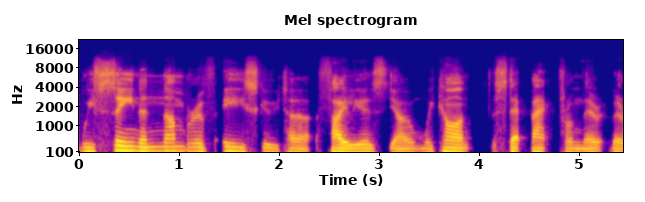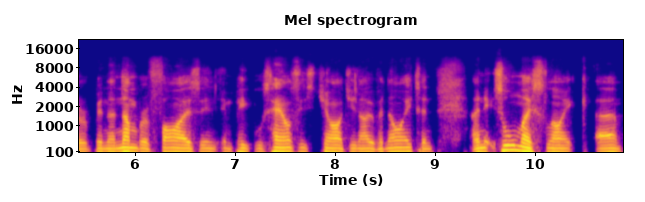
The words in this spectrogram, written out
we've seen a number of e-scooter failures. You know, we can't step back from there. There have been a number of fires in, in people's houses charging overnight, and and it's almost like um,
